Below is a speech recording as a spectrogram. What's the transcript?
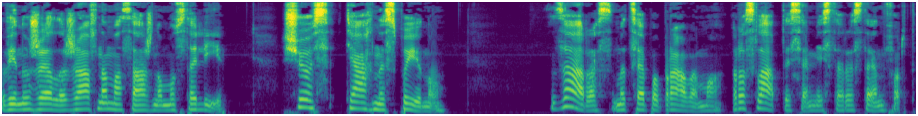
Він уже лежав на масажному столі. Щось тягне спину. Зараз ми це поправимо. Розслабтеся, містере Стенфорд.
